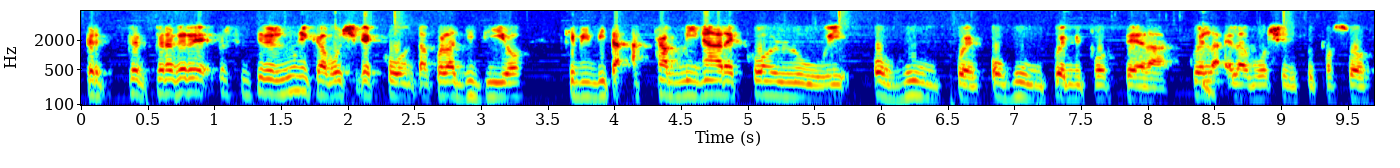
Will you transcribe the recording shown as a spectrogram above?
per, per, per, avere, per sentire l'unica voce che conta, quella di Dio, che mi invita a camminare con Lui ovunque, ovunque mi porterà. Quella è la voce di cui posso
